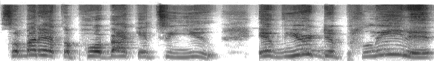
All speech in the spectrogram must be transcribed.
Somebody has to pour back into you. If you're depleted,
